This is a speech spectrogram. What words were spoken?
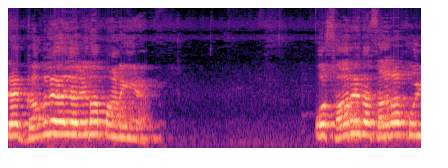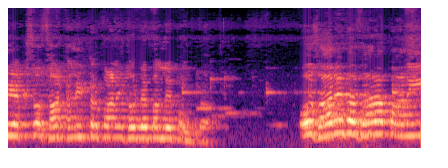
ਤੇ ਗਮਲੇ ਦਾ ਜਿਹੜਾ ਪਾਣੀ ਹੈ, ਉਹ ਸਾਰੇ ਦਾ ਸਾਰਾ ਕੋਈ 160 ਲੀਟਰ ਪਾਣੀ ਤੁਹਾਡੇ ਪੱਲੇ ਪਊਗਾ। ਉਹ ਸਾਰੇ ਦਾ ਸਾਰਾ ਪਾਣੀ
